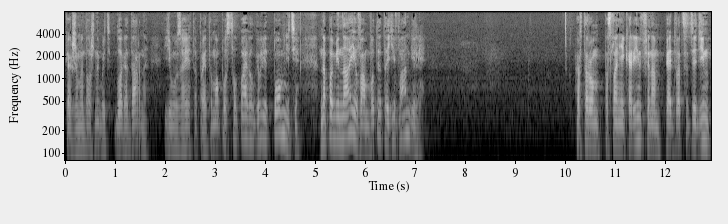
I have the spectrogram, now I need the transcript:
Как же мы должны быть благодарны Ему за это. Поэтому апостол Павел говорит, помните, напоминаю вам вот это Евангелие – во втором послании Коринфянам 5.21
